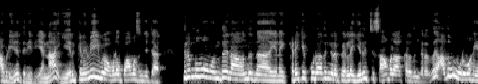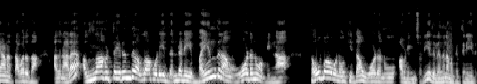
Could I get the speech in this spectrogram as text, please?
அப்படின்னு தெரியுது. ஏன்னா ஏற்கனவே இவர் அவ்வளவு பாவம் செஞ்சுட்டார். திரும்பவும் வந்து நான் வந்து நான் எனக்கு கிடைக்கக்கூடாதுங்கிற பேர்ல எரிச்சு சாம்பலாக்குறதுங்கிறது அதுவும் ஒரு வகையான தவறு தான் அதனால அல்லாஹிட்ட இருந்து அல்லாஹுடைய தண்டனையை பயந்து நாம ஓடணும் அப்படின்னா தௌபாவை நோக்கி தான் ஓடணும் அப்படின்னு சொல்லி இதுல இருந்து நமக்கு தெரியுது.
